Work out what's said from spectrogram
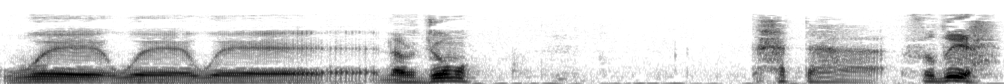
ونرجمه. و... حتى فضيح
